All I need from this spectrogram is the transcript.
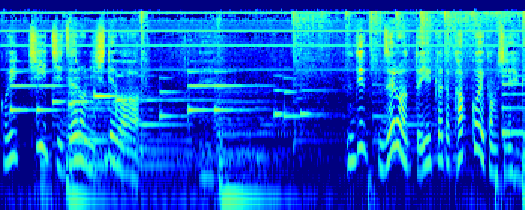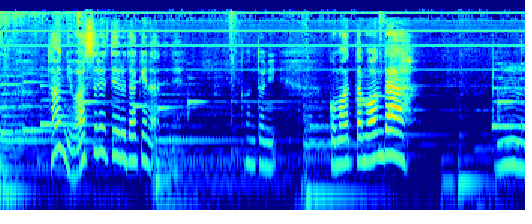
こういちいちゼロにしては、え、でゼロって言い方かっこいいかもしれへんけど単に忘れてるだけなんでね。本当に困ったもんだ。うん。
